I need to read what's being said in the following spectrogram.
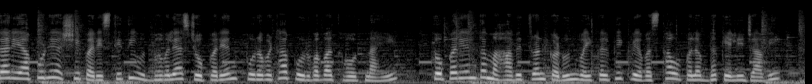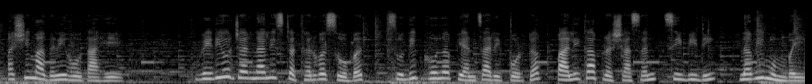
तर यापुढे अशी परिस्थिती उद्भवल्यास जोपर्यंत पुरवठा पूर्ववत होत नाही तोपर्यंत महावितरणकडून वैकल्पिक व्यवस्था उपलब्ध केली जावी अशी मागणी होत आहे. व्हिडिओ जर्नालिस्ट अथर्व सोबत सुदीप घोलप यांचा रिपोर्ट पालिका प्रशासन सीबीडी नवी मुंबई.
